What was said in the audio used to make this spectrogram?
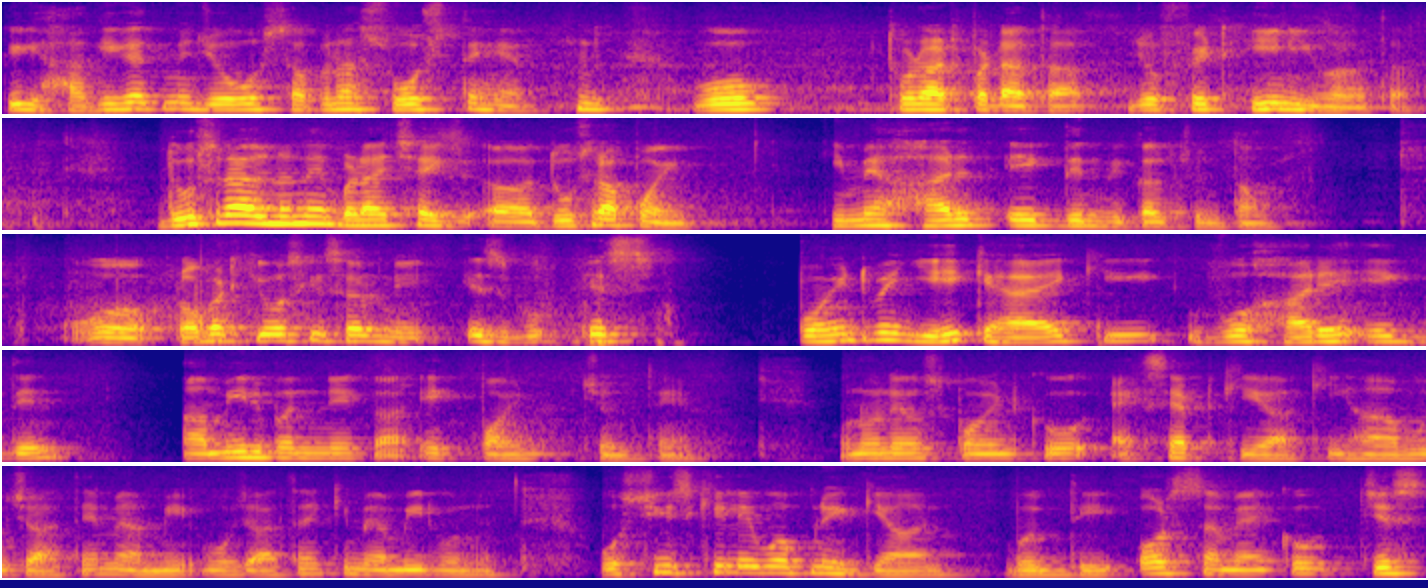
क्योंकि हकीकत में जो वो सपना सोचते हैं, वो थोड़ा अटपटा था, जो फिट ही नहीं हो रहा था। दूसरा, उन्होंने बड़ा अच्छा दूसरा पॉइंट कि मैं हर एक दिन विकल्प चुनता हूँ। रॉबर्ट क्योस की सर ने इस इस पॉइंट में यही कहा है कि वो हर एक दिन अमीर बनने का एक पॉइंट चुनते हैं। उन्होंने उस पॉइंट को एक्सेप्ट किया कि हाँ वो चाहते हैं मैं अमीर, वो चाहते हैं कि मैं अमीर बनूँ। उस चीज़ के लिए वो अपने ज्ञान, बुद्धि और समय को जिस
